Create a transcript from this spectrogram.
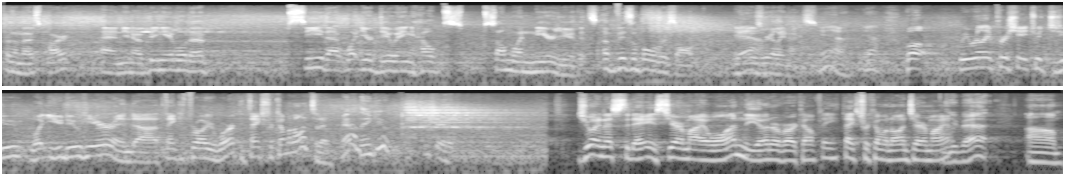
for the most part, and you know, being able to see that what you're doing helps someone near you that's a visible result Yeah. is really nice. Yeah, yeah. Well, we really appreciate what you do, what you do here, and uh, thank you for all your work, and thanks for coming on today. Yeah, thank you. Appreciate it. Joining us today is Jeremiah Wann, the owner of our company. Thanks for coming on, Jeremiah. You bet. Um,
